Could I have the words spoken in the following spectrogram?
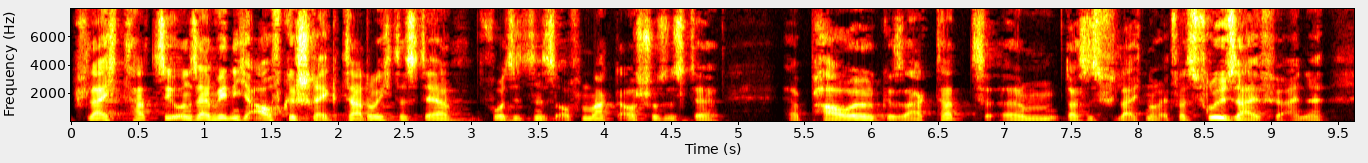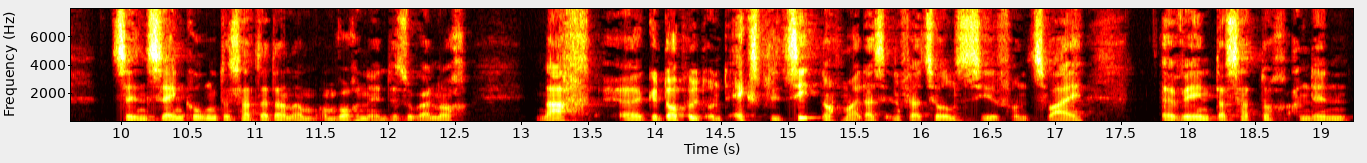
Vielleicht hat sie uns ein wenig aufgeschreckt dadurch, dass der Vorsitzende des Offenmarktausschusses, der Herr Paul, gesagt hat, ähm, dass es vielleicht noch etwas früh sei für eine Zinssenkung. Das hat er dann am, Wochenende sogar noch nachgedoppelt und explizit nochmal das Inflationsziel von zwei erwähnt. Das hat doch an den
